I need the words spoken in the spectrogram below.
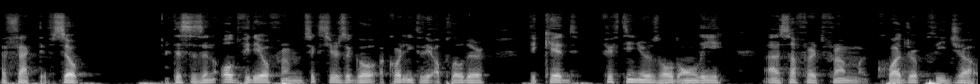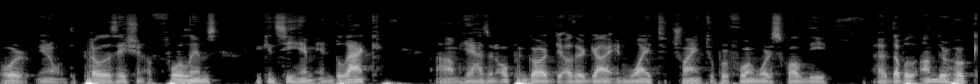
effective. So this is an old video from six years ago. According to the uploader, the kid, 15 years old only, uh, suffered from quadriplegia or, you know, the paralyzation of four limbs. You can see him in black. Um, he has an open guard, the other guy in white trying to perform what is called the uh, double underhook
